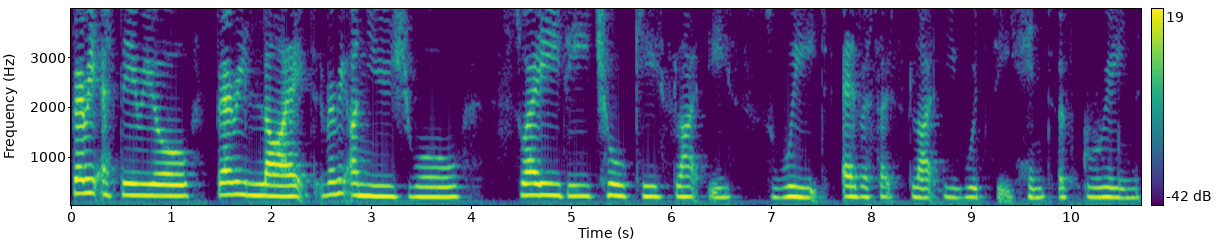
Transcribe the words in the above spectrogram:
very ethereal, very light, very unusual, suede chalky, slightly sweet, ever so slightly woodsy hint of green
